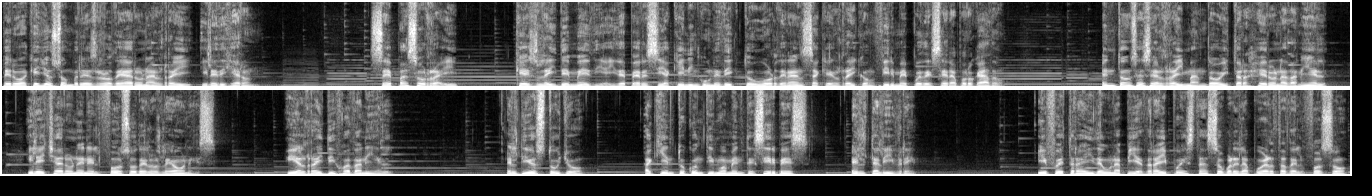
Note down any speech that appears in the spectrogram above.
Pero aquellos hombres rodearon al rey y le dijeron, Sepas, oh rey, que es ley de Media y de Persia que ningún edicto u ordenanza que el rey confirme puede ser abrogado. Entonces el rey mandó y trajeron a Daniel y le echaron en el foso de los leones. Y el rey dijo a Daniel, El Dios tuyo, a quien tú continuamente sirves, él te libre. Y fue traída una piedra y puesta sobre la puerta del foso,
